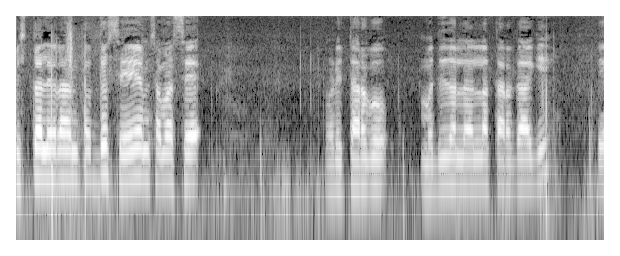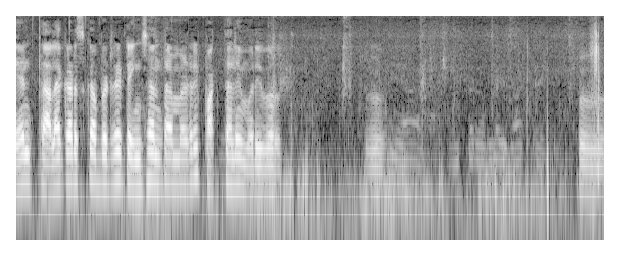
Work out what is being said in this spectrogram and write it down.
ಬಿಸ್ತಲಿರೋ ಅಂಥದ್ದು ಸೇಮ್ ಸಮಸ್ಯೆ. ನೋಡಿ ತರಗು ಮಧ್ಯದಲ್ಲೆಲ್ಲ ತರಗಾಗಿ ಏನು ತಲೆ ಕಡಿಸ್ಕೊಬಿಡ್ರಿ ಟೆನ್ಷನ್ ತಗೊಂಬಿಡ್ರಿ ಪಕ್ಕದಲ್ಲಿ ಮರಿ ಬರುತ್ತೆ. ಹ್ಞೂ ಹ್ಞೂ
